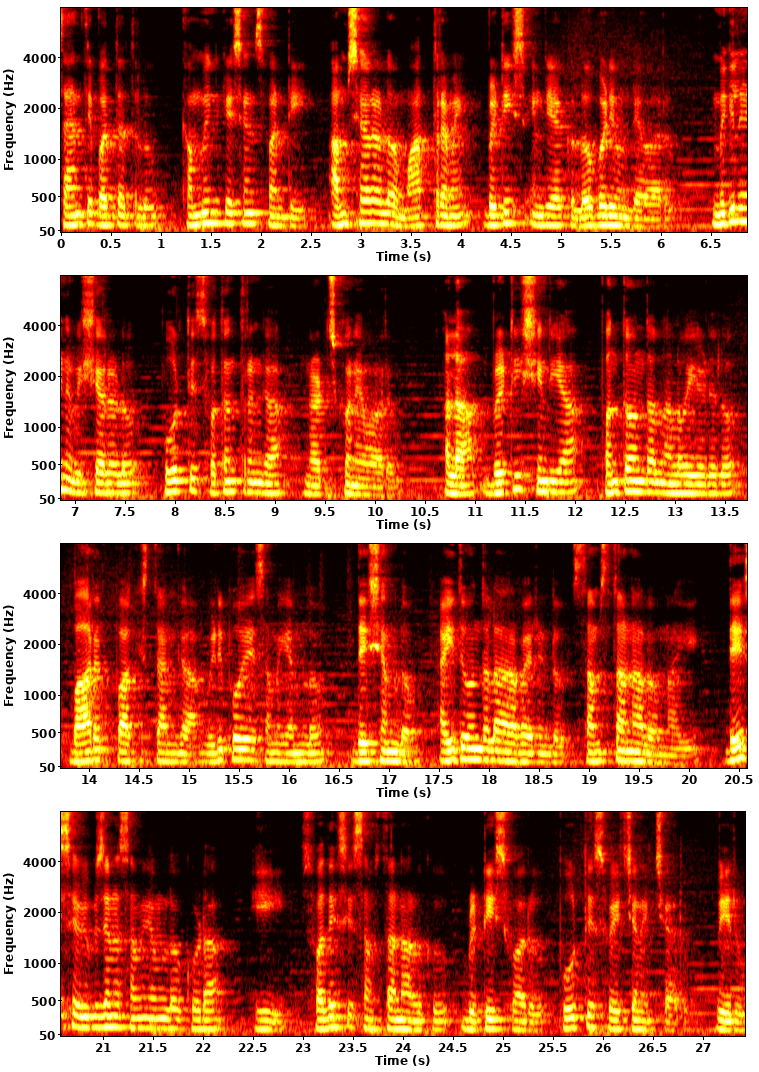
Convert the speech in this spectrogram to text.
శాంతి భద్రతలు కమ్యూనికేషన్స్ వంటి అంశాలలో మాత్రమే బ్రిటిష్ ఇండియాకు లోబడి ఉండేవారు. మిగిలిన విషయాలలో పూర్తి స్వతంత్రంగా నడుచుకునేవారు. అలా బ్రిటిష్ ఇండియా పంతొమ్మిది వందల నలభై ఏడులో భారత్ పాకిస్తాన్గా విడిపోయే సమయంలో దేశంలో ఐదు వందల అరవై రెండు సంస్థానాలు ఉన్నాయి. దేశ విభజన సమయంలో కూడా ఈ స్వదేశీ సంస్థానాలకు బ్రిటిష్ వారు పూర్తి స్వేచ్ఛనిచ్చారు. వీరు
